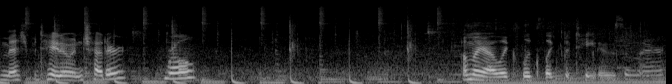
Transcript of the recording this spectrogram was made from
Mashed potato and cheddar roll. Oh my god, like looks like potatoes in there.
